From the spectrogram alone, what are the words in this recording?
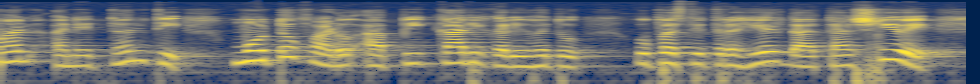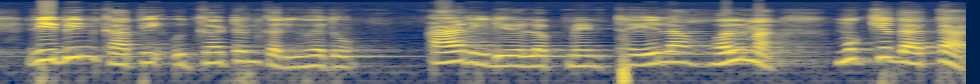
મન અને ધનથી મોટો ફાળો આપી કાર્ય કર્યું હતું. ઉપસ્થિત રહેલ દાતાશ્રીઓએ રિબિન કાપી ઉદ્ઘાટન કર્યું હતું. આ રીડેવલપમેન્ટ થયેલા હોલમાં મુખ્યદાતા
